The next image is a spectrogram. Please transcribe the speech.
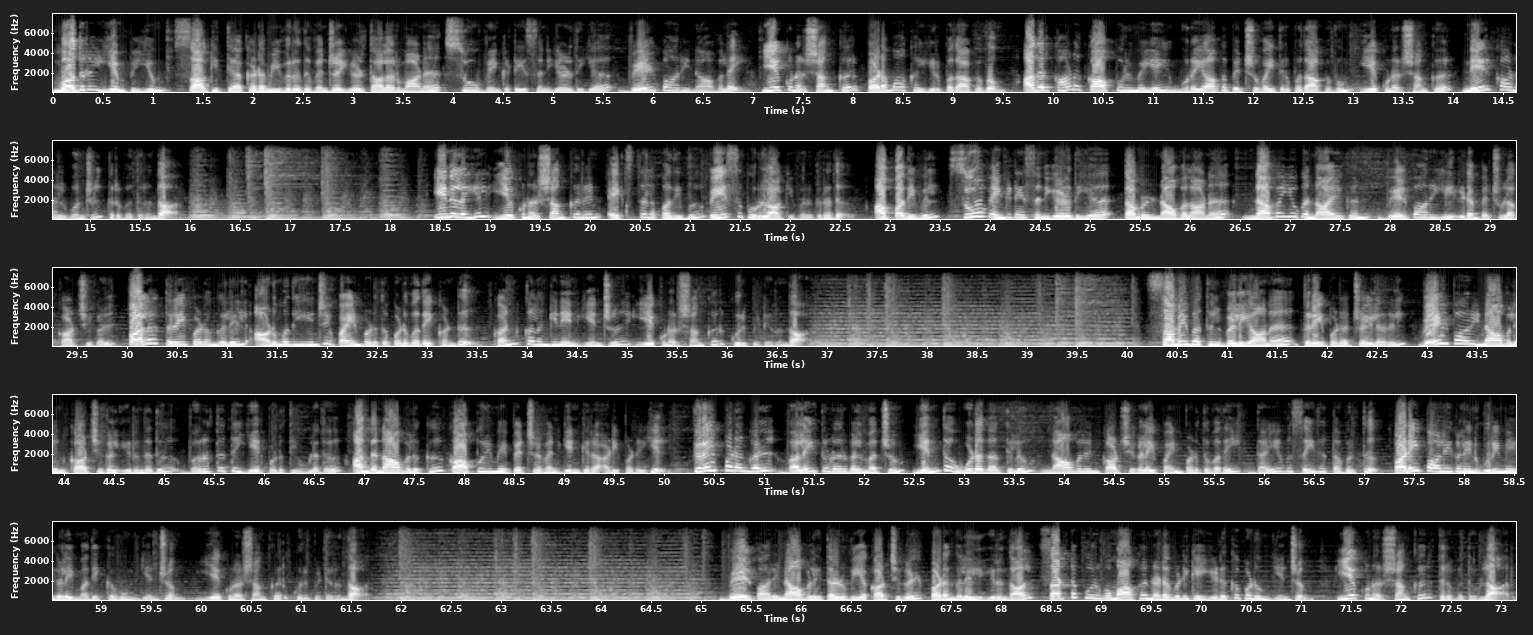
மதுரை எம்பியும் சாகித்ய அகாடமி விருது வென்ற எழுத்தாளருமான சு. வெங்கடேசன் எழுதிய வேள்பாரி நாவலை இயக்குநர் சங்கர் படமாக்க இருப்பதாகவும் அதற்கான காப்புரிமையை முறையாக பெற்று வைத்திருப்பதாகவும் இயக்குநர் சங்கர் நேர்காணல் ஒன்றில் தெரிவித்திருந்தாா் இந்நிலையில் இயக்குநர் சங்கரின் எக்ஸ்தல பதிவு பேசுபொருளாகி வருகிறது. அப்பதிவில் சு. வெங்கடேசன் எழுதிய தமிழ் நாவலான நவயுக நாயகன் வேள்பாரியில் இடம்பெற்றுள்ள காட்சிகள் பல திரைப்படங்களில் அனுமதியின்றி பயன்படுத்தப்படுவதைக் கண்டு கண் கலங்கினேன் என்று இயக்குநர் சங்கர் குறிப்பிட்டிருந்தார். சமீபத்தில் வெளியான திரைப்பட ட்ரெய்லரில் வேள்பாரி நாவலின் காட்சிகள் இருந்தது வருத்தத்தை ஏற்படுத்தியுள்ளது. அந்த நாவலுக்கு காப்புரிமை பெற்றவன் என்கிற அடிப்படையில் திரைப்படங்கள் வலைத்தொடர்கள் மற்றும் எந்த ஊடகத்திலும் நாவலின் காட்சிகளை பயன்படுத்துவதை தயவு செய்து தவிர்த்து படைப்பாளிகளின் உரிமைகளை மதிக்கவும் என்றும் இயக்குநர் சங்கர் குறிப்பிட்டிருந்தார். வேள்பாரி நாவலை தழுவிய காட்சிகள் படங்களில் இருந்தால் சட்டப்பூர்வமாக நடவடிக்கை எடுக்கப்படும் என்றும் இயக்குநர் சங்கர் தெரிவித்துள்ளார்.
